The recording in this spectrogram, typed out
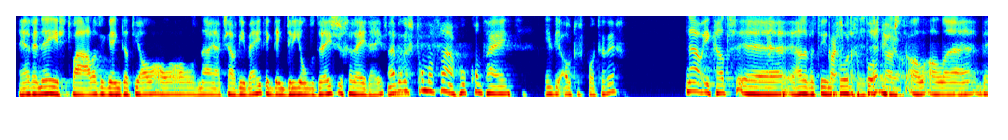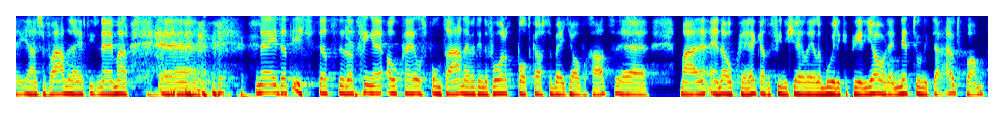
René is 12, ik denk dat hij al, al, al, nou ja, ik zou het niet weten, ik denk 300 races gereden heeft. Dan heb ik een stomme vraag. Hoe komt hij in die autosport terecht? Nou, ik had, eh, hadden we het in de vorige podcast al, al eh, ja, zijn vader heeft iets. Nee, maar eh, nee, dat, is, dat, dat ging ook heel spontaan. Daar hebben we het in de vorige podcast een beetje over gehad. Eh, maar, en ook, hè, ik had een financieel hele moeilijke periode. En net toen ik daaruit kwam,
